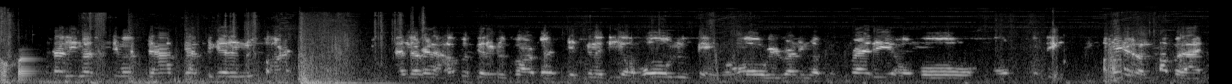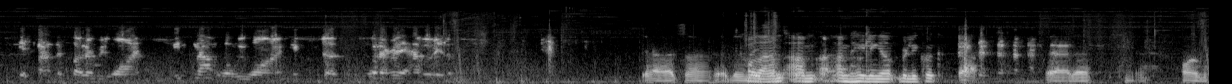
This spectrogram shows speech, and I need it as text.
Okay. telling us he wants to have, have to get a new car, and they're gonna help us get a new car, but it's gonna be a whole new thing, a whole rerunning of the credit, a whole, a whole thing. And on top of that, it's not the color we want. It's not what we want. It's just whatever they have available. Yeah, that's not. That didn't Hold on, sense, I'm, bro. I'm I'm healing up really quick. Yeah, yeah, that's yeah, horrible.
